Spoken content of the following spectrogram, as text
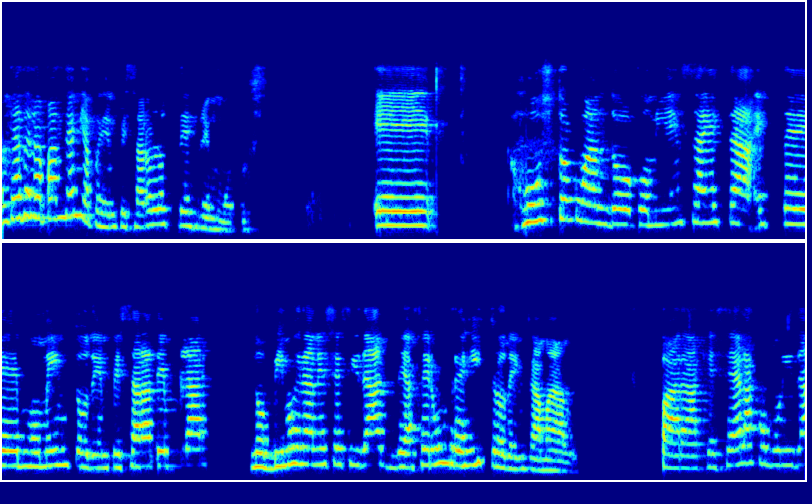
antes de la pandemia, pues empezaron los terremotos. Eh, justo cuando comienza este momento de empezar a temblar, nos vimos en la necesidad de hacer un registro de encamados para que sea la comunidad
